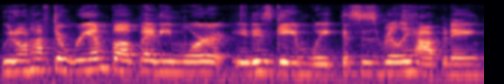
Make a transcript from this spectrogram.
we don't have to ramp up anymore. It is game week. This is really happening.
